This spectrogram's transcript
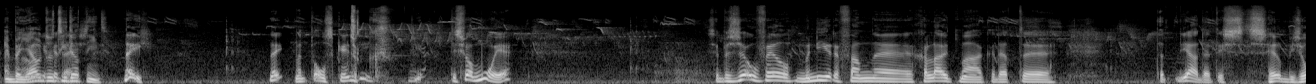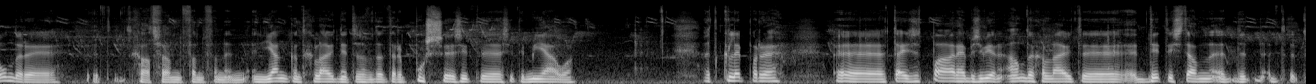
En bij Oh, jou doet hij dat niet. Nee. Nee, want ons kent hij. Ja, het is wel mooi, hè? Ze hebben zoveel manieren van geluid maken. Dat, dat, ja, dat is, is heel bijzonder. Het, het gaat van, van, van een, een jankend geluid, net alsof dat er een poes eh, zit, eh, zit te miauwen. Het klepperen. eh, tijdens het paren hebben ze weer een ander geluid. dit is dan het, het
